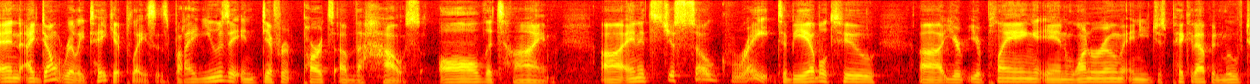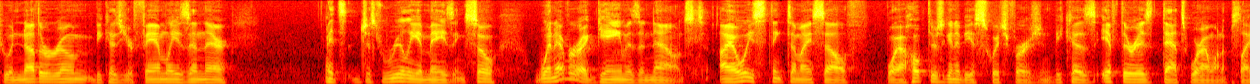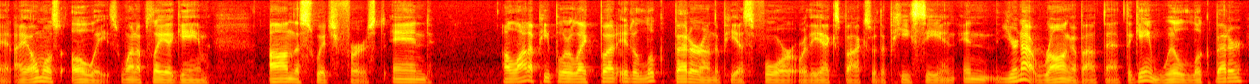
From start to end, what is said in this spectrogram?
And I don't really take it places, but I use it in different parts of the house all the time. Uh, and it's just so great to be able to. Uh, you're you're playing in one room and you just pick it up and move to another room because your family is in there it's just really amazing. So whenever a game is announced, I always think to myself, boy, I hope there's going to be a Switch version because if there is, that's where I want to play it. I almost always want to play a game on the Switch first. And a lot of people are like, but it'll look better on the PS4 or the Xbox or the PC. And, and you're not wrong about that. The game will look better.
